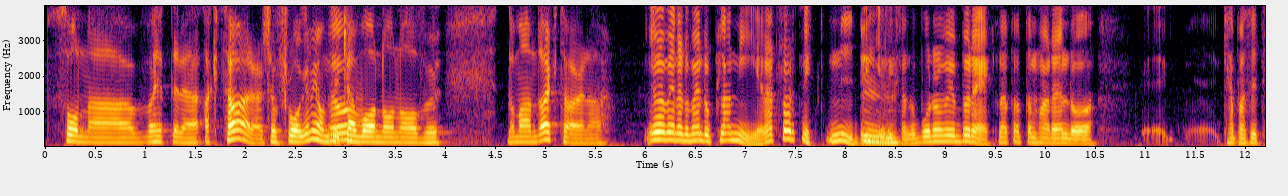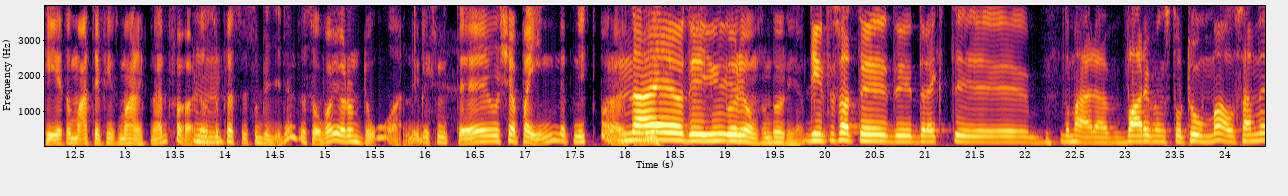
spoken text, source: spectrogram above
sådana, vad heter det, aktörer. Så frågan är om det Ja. kan vara någon av de andra aktörerna. Ja, Jag menar, de har ändå planerat för ett nytt nybygge. Mm. Liksom. Då borde de ju beräknat att de har ändå eh, kapacitet och att det finns marknad för det. Och så Mm. plötsligt så blir det inte så. Vad gör de då? Det är liksom inte att köpa in ett nytt bara. Nej, och det är ju... Börja om från början. Det är inte så att det, det är direkt eh, de här varven står tomma och sen eh,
